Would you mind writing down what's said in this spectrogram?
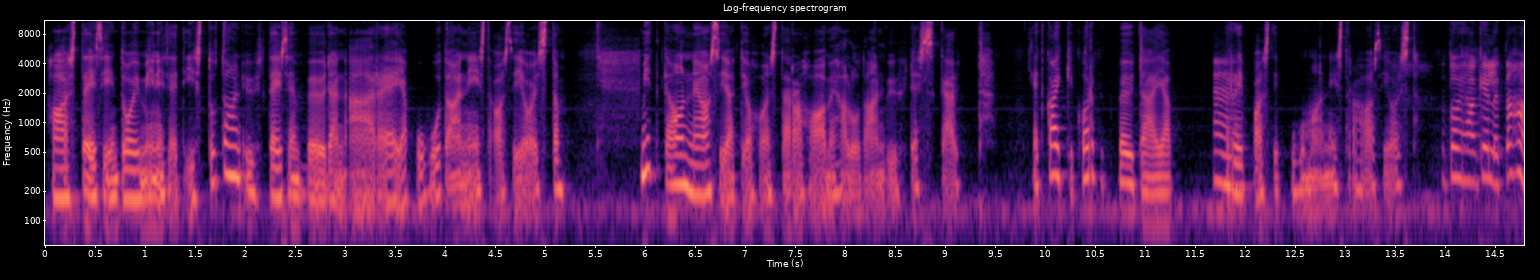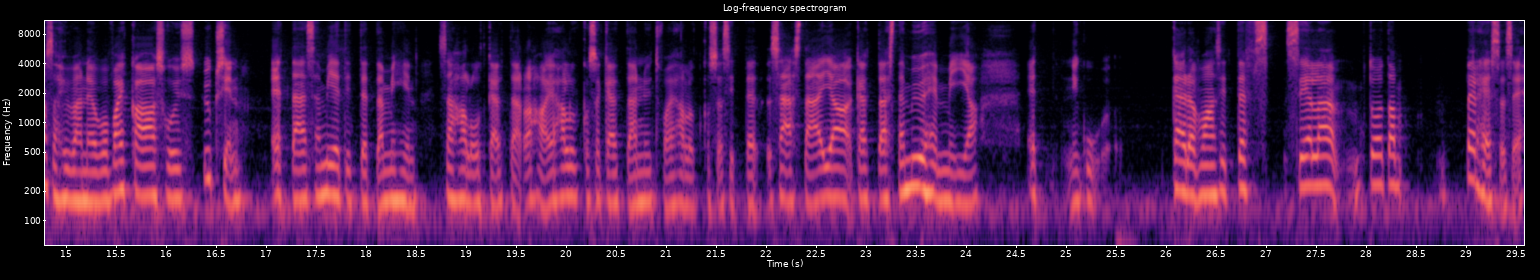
haasteisiin toimii, niin se, että istutaan yhteisen pöydän ääreen ja puhutaan niistä asioista. Mitkä on ne asiat, johon sitä rahaa me halutaan yhdessä käyttää? Et kaikki kortit pöytään ja mm. reippaasti puhumaan niistä raha-asioista. No toihan kelle tahansa hyvä neuvo, vaikka asuisi yksin, että sä mietit, että mihin sä haluat käyttää rahaa ja haluatko sä käyttää nyt vai haluatko sä sitten säästää ja käyttää sitä myöhemmin ja et, niin kuin, käydä vaan sitten siellä tuota, perheessä se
